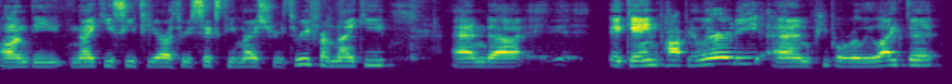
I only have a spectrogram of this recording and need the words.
on the Nike CTR 360 Maestri 3 from Nike. And uh, it gained popularity and people really liked it.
